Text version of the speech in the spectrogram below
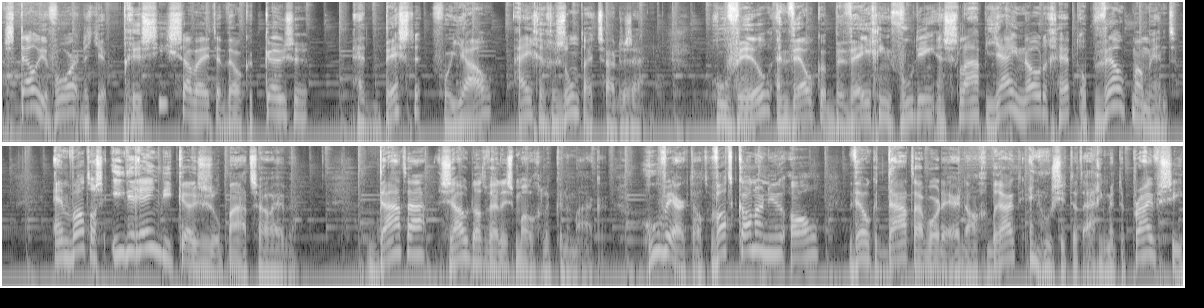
Stel je voor dat je precies zou weten welke keuze het beste voor jouw eigen gezondheid zouden zijn. Hoeveel en welke beweging, voeding en slaap jij nodig hebt op welk moment. En wat als iedereen die keuzes op maat zou hebben? Data zou dat wel eens mogelijk kunnen maken. Hoe werkt dat? Wat kan er nu al? Welke data worden er dan gebruikt? En hoe zit dat eigenlijk met de privacy?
